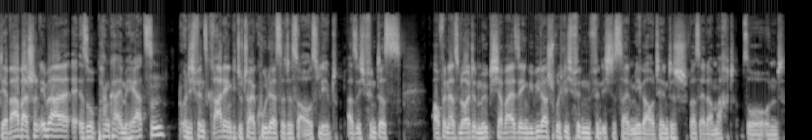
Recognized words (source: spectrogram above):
der war aber schon immer äh, so Punker im Herzen. Und ich finde es gerade irgendwie total cool, dass er das so auslebt. Also ich finde das, auch wenn das Leute möglicherweise irgendwie widersprüchlich finden, finde ich das halt mega authentisch, was er da macht. So und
